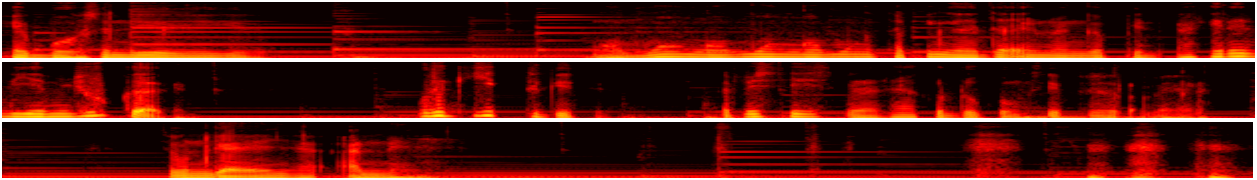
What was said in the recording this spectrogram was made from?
heboh sendiri gitu? Ngomong-ngomong-ngomong tapi nggak ada yang nanggepin. Akhirnya diam juga kan. Udah gitu gitu. Tapi sih sebenarnya aku dukung sih pesulap merah. Cuman gayanya aneh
